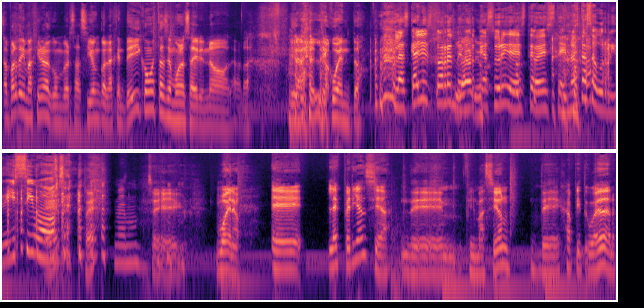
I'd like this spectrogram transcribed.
aparte me imagino una conversación con la gente. ¿Y cómo estás en Buenos Aires? No, la verdad. Mira, te No. cuento. Las calles corren de Claro. norte a sur y de este a oeste. ¿No estás aburridísimo? ¿Eh? Me- Sí. Bueno, eh, la experiencia de filmación de Happy Together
